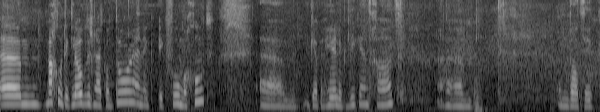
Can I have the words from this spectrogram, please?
Um, maar goed, ik loop dus naar kantoor en ik, ik voel me goed. Um, ik heb een heerlijk weekend gehad. Um, omdat ik,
